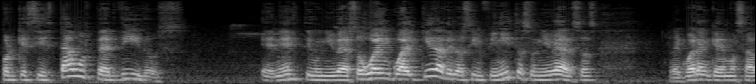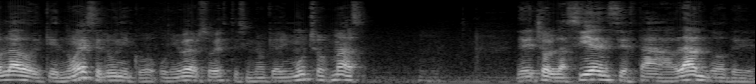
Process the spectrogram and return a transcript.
Porque si estamos perdidos en este universo o en cualquiera de los infinitos universos, recuerden que hemos hablado de que no es el único universo este, sino que hay muchos más. De hecho, la ciencia está hablando de,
